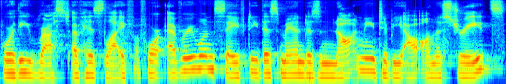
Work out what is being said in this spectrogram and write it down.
for the rest of his life. For everyone's safety, this man does not need to be out on the streets.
